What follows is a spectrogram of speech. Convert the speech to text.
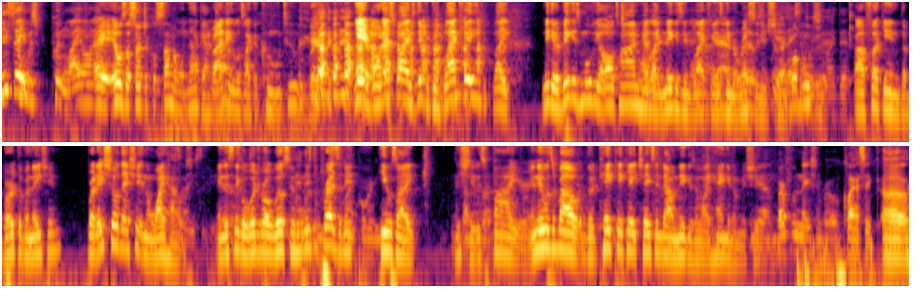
he said he was putting light on it. Hey, it was a surgical summer when that got Bro, that dropped. nigga look like a coon too. But yeah, bro, that's why it's different. Cause blackface, like, nigga, the biggest movie of all time had like niggas in blackface getting arrested and shit. What used to do movie? shit like that. Uh, fucking The Birth of a Nation. Bro, they showed that shit in the White House. it used to be. And this nigga Woodrow Wilson, who was the president, he was like, "This shit is fire," and it was about the KKK chasing down niggas and like hanging them and shit. Yeah, Birth of a Nation, bro. Classic. Uh,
